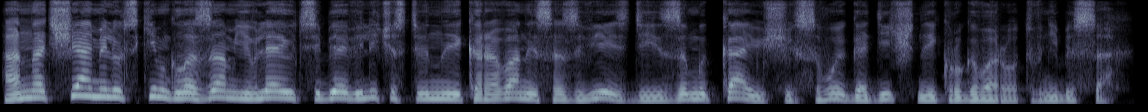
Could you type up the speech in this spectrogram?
а ночами людским глазам являют себя величественные караваны созвездий, замыкающих свой годичный круговорот в небесах.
